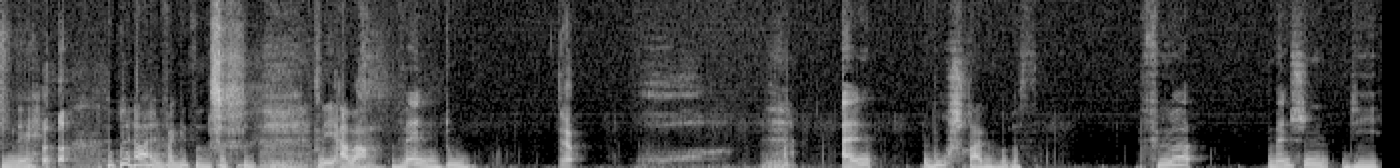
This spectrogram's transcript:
Nee. Nein, vergiss es, ist da drin. Nee, aber wenn du Ja. ein Buch schreiben würdest für Menschen, die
